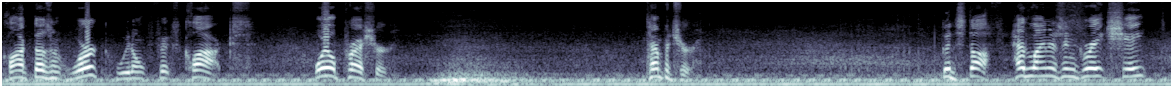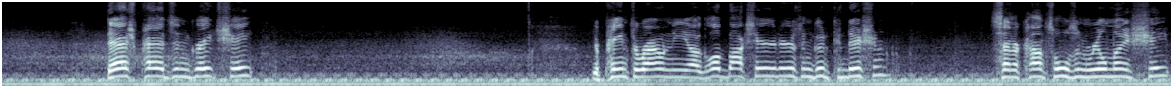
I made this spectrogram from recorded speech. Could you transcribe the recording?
Clock doesn't work, we don't fix clocks. Oil pressure. Temperature. Good stuff. Headliner's in great shape. Dash pad's in great shape. Your paint around the uh, glove box area there is in good condition. Center console's in real nice shape.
